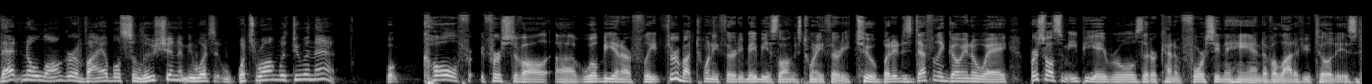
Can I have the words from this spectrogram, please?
that no longer a viable solution? I mean, what's, what's wrong with doing that? Well, coal, first of all, uh, will be in our fleet through about 2030, maybe as long as 2032, but it is definitely going away. First of all, some EPA rules that are kind of forcing the hand of a lot of utilities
